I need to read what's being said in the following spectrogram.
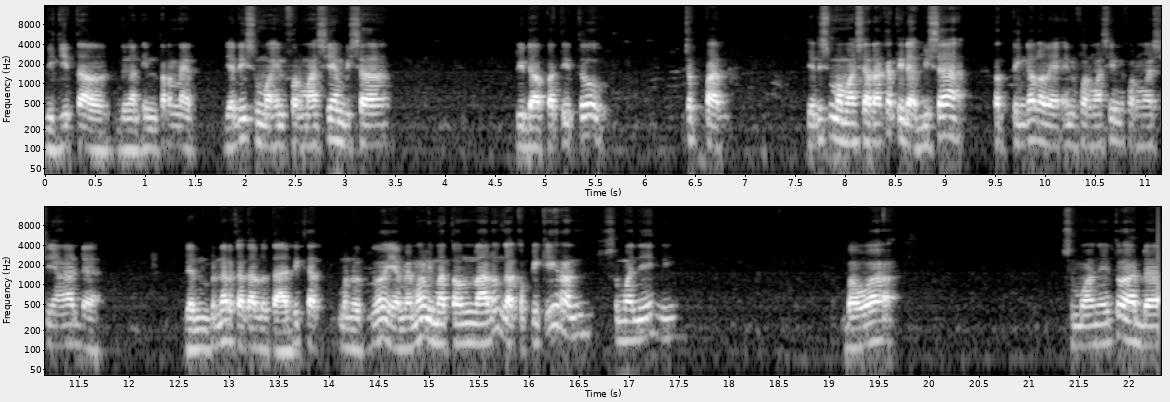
Digital, dengan internet. Jadi semua informasi yang bisa didapat itu cepat. Jadi semua masyarakat tidak bisa tertinggal oleh informasi-informasi yang ada. Dan benar kata lu tadi, menurut gue ya memang lima tahun lalu nggak kepikiran semuanya ini. Bahwa semuanya itu ada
